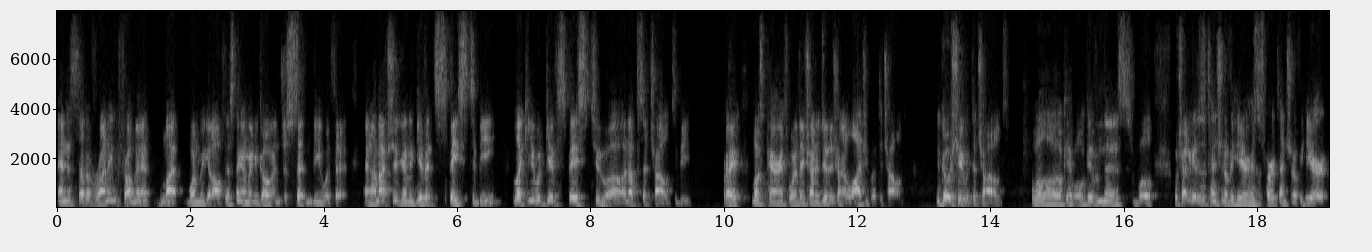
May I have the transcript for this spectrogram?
And instead of running from it, my when we get off this thing, I'm going to go and just sit and be with it. And I'm actually going to give it space to be, like you would give space to uh, an upset child to be, right? Most parents, what are they trying to do? They're trying to logic with the child, negotiate with the child. Well, okay, we'll give him this. We'll we'll try to get his attention over here, his her attention over here,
